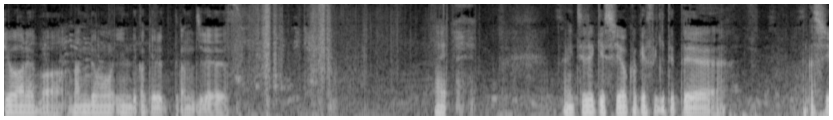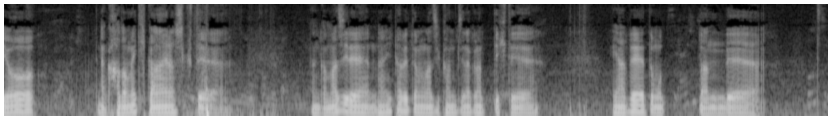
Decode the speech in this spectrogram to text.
塩あれば何でもいいんでかけるって感じです。はい。一時期塩かけすぎてて、なんか塩ってなんか歯止め効かないらしくて、なんかマジで何食べても味感じなくなってきて、やべえと思ったんで、ちょっ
